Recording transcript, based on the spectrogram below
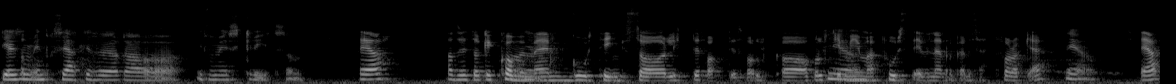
De er liksom interessert i å høre, og vi får mye skryt. sånn. ja. At hvis dere kommer med en god ting, så lytter faktisk folk, og folk er Ja. mye mer positive enn dere hadde sett for dere. Ja. Ja. ja.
